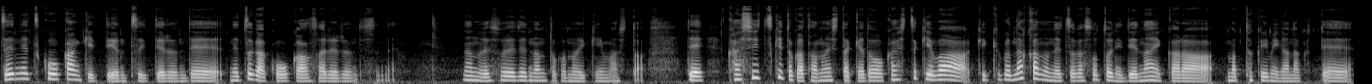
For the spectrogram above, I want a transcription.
熱交換器っていうのついてるんで、熱が交換されるんですね。なので、それでなんとか乗り切りました。で、加湿器とか試したけど、加湿器は結局中の熱が外に出ないから全く意味がなくて、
